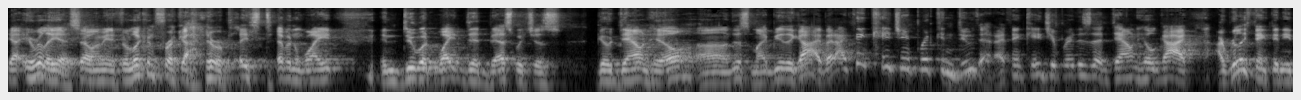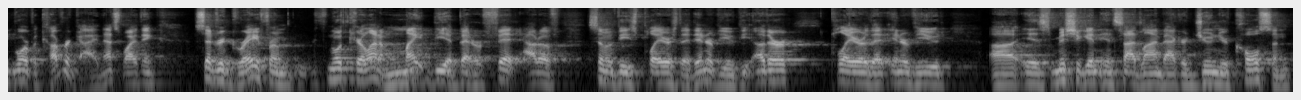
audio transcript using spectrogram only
Yeah, it really is. So I mean, if you're looking for a guy to replace Devin White and do what White did best, which is go downhill, uh, this might be the guy. But I think KJ Britt can do that. I think KJ Britt is a downhill guy. I really think they need more of a cover guy, and that's why I think Cedric Gray from North Carolina might be a better fit out of some of these players that interviewed. The other player that interviewed uh, is Michigan inside linebacker Junior Colson.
